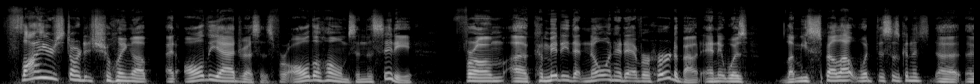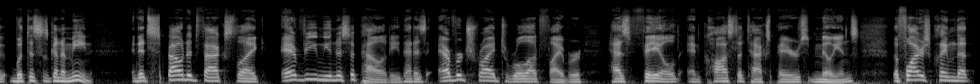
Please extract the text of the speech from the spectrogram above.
flyers started showing up at all the addresses for all the homes in the city from a committee that no one had ever heard about, and it was let me spell out what this is going to uh, uh, what this is going to mean. And it spouted facts like every municipality that has ever tried to roll out fiber has failed and cost the taxpayers millions. The flyers claim that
